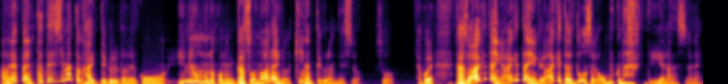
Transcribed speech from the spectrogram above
あの、やっぱり、ね、縦縞とか入ってくるとね、こう、ユニフォームのこの画像の荒いのが気になってくるんですよ。そう。これ、画像上げたんや、上げたんやけど、上げたら動作が重くなるって嫌なんですよね。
